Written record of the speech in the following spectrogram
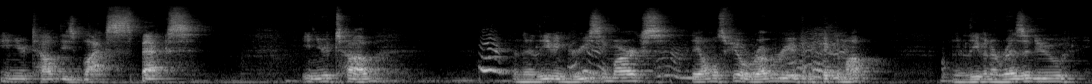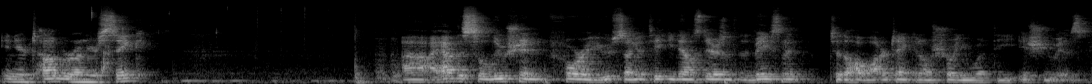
in your tub, these black specks in your tub, and they're leaving greasy marks, they almost feel rubbery if you pick them up, and they're leaving a residue in your tub or on your sink, uh, I have the solution for you. So I'm going to take you downstairs into the basement to the hot water tank and I'll show you what the issue is.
